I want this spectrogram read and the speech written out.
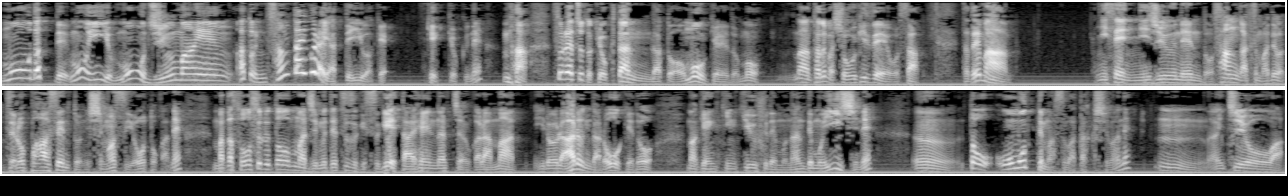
もうだって、もういいよ、もう10万円、あと3回ぐらいやっていいわけ。結局ね。まあ、それはちょっと極端だとは思うけれども、まあ、例えば消費税をさ、例えば、2020年度3月までは0%にしますよとかね。またそうすると、まあ事務手続きすげえ大変になっちゃうから、まあいろいろあるんだろうけど、まあ現金給付でも何でもいいしね。うん、と思ってます、私はね。うん、一応は。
